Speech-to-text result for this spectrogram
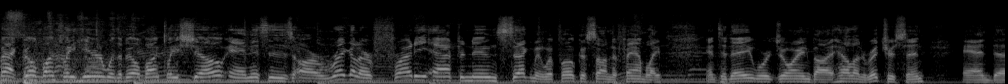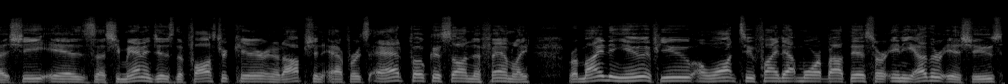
Welcome back. Bill Bunkley here with the Bill Bunkley Show, and this is our regular Friday afternoon segment with Focus on the Family. And today we're joined by Helen Richardson, and uh, she is uh, she manages the foster care and adoption efforts at Focus on the Family. Reminding you, if you want to find out more about this or any other issues,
